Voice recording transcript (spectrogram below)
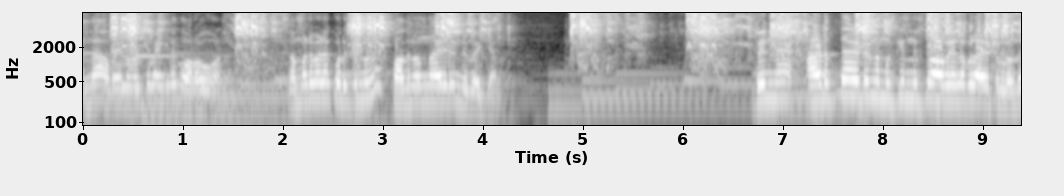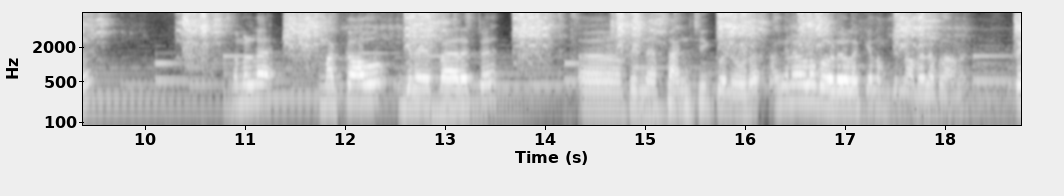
എന്നാൽ അവൈലബിലിറ്റി ഭയങ്കര കുറവുമാണ്. നമ്മുടെ ഇവിടെ കൊടുക്കുന്നത് പതിനൊന്നായിരം രൂപയ്ക്കാണ്. പിന്നെ അടുത്തായിട്ട് നമുക്ക് ഇന്നിപ്പോൾ അവൈലബിൾ ആയിട്ടുള്ളത് നമ്മളുടെ മക്കാവോ ഗ്രേ പാരറ്റ് പിന്നെ സഞ്ചി കൊനൂർ അങ്ങനെയുള്ള ബേർഡുകളൊക്കെ നമുക്ക് ഇന്ന് അവൈലബിൾ ആണ്. ഇപ്പൊ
